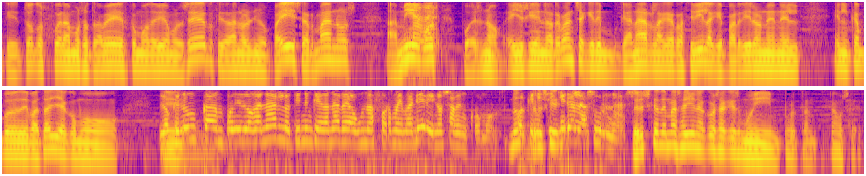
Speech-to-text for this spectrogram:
que todos fuéramos otra vez como debíamos de ser, ciudadanos del mismo país, hermanos, amigos, pues no. Ellos quieren la revancha, quieren ganar la guerra civil, la que perdieron en el en el campo de batalla como Lo que eh, nunca han podido ganar lo tienen que ganar de alguna forma y manera y no saben cómo. No, porque ni que- siquiera en las urnas. Pero es que además hay una cosa que es muy importante. Vamos a ver.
